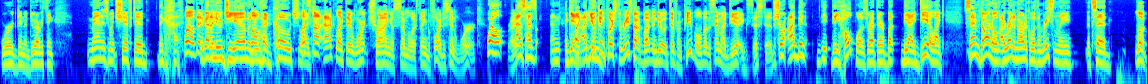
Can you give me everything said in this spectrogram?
we're going to do everything." Management shifted. they got Well, they, they- got a I- new GM, a well, new head coach. Let's not act like they weren't trying a similar thing before. It just didn't work. Well, Right? as has and again, Like I've you been, can push the restart button and do it with different people, but the same idea existed. Sure, I've been the, the hope was right there, but the idea, like Sam Darnold, I read an article with him recently that said, "Look,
